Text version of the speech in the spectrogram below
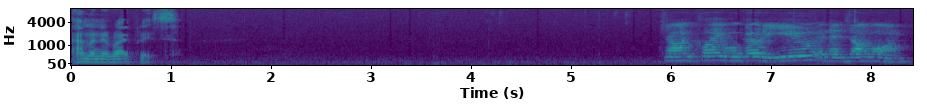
I'm in the right place. John Clay will go to you, and then John Wong.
